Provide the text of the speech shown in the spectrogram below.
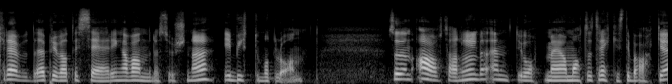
krevde privatisering av vannressursene i bytte mot lån. Så den avtalen den endte jo opp med å måtte trekkes tilbake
